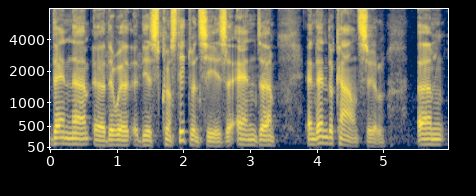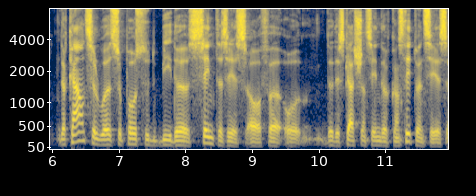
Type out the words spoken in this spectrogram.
then uh, there were these constituencies and, and then the council. Um, the council was supposed to be the synthesis of the discussions in the constituencies,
